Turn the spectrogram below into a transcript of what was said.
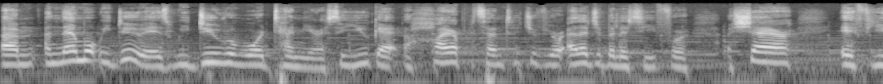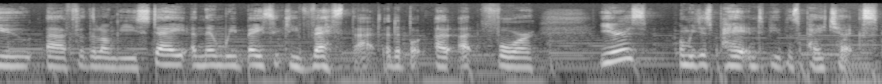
Um, and then what we do is we do reward tenure. So you get a higher percentage of your eligibility for a share if you uh, for the longer you stay, and then we basically vest that at, a, at four years, and we just pay it into people's paychecks.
